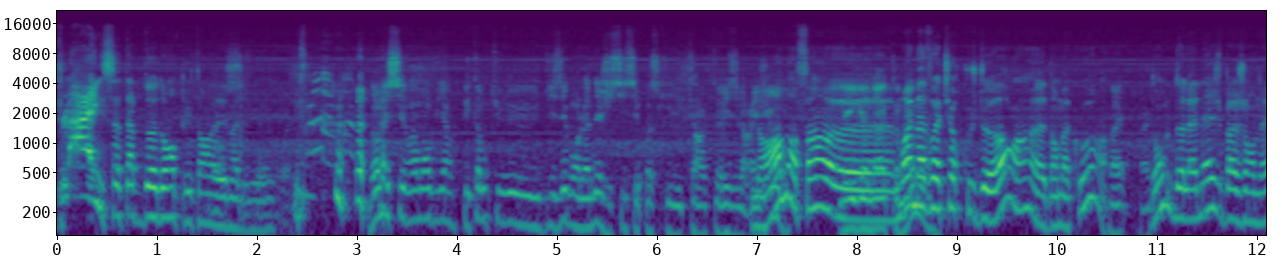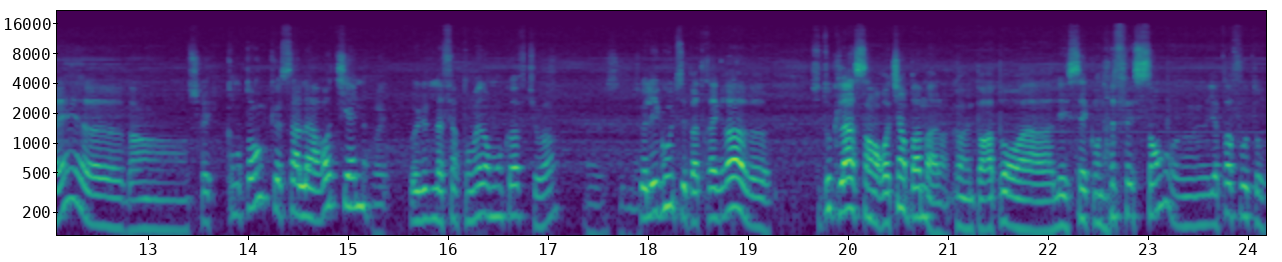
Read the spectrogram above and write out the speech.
bling ça tape dedans, putain on avait mal vu. Non mais c'est vraiment bien. Puis comme tu disais, bon la neige ici c'est pas ce qui caractérise la région. Non mais enfin, euh, moi même. ma voiture couche dehors, hein, dans ma cour. Ouais, ouais. Donc de la neige, bah, j'en ai. euh, ben, je serais content que ça la retienne au lieu de la faire tomber dans mon coffre, tu vois. Parce que les gouttes, c'est pas très grave. euh, Surtout que là, ça en retient pas mal, hein, quand même, par rapport à l'essai qu'on a fait sans, il n'y a pas photo.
